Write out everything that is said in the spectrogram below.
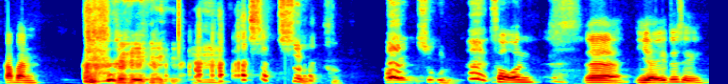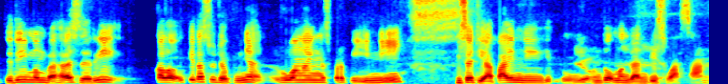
Kapan? Sun. Suun. Soon. Nah, iya itu sih. Jadi membahas dari kalau kita sudah punya ruang yang seperti ini bisa diapain nih gitu Iya. untuk mengganti suasana.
